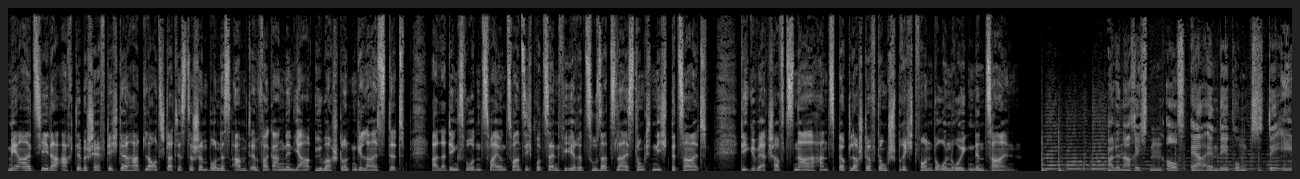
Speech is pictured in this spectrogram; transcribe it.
Mehr als jeder achte Beschäftigte hat laut Statistischem Bundesamt im vergangenen Jahr Überstunden geleistet. Allerdings wurden 22 Prozent für ihre Zusatzleistung nicht bezahlt. Die gewerkschaftsnahe Hans-Böckler-Stiftung spricht von beunruhigenden Zahlen. Alle Nachrichten auf rnd.de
